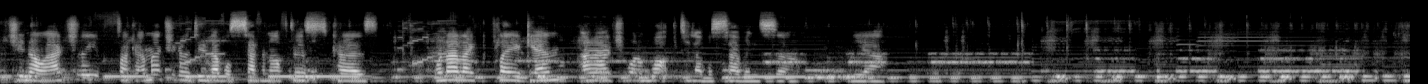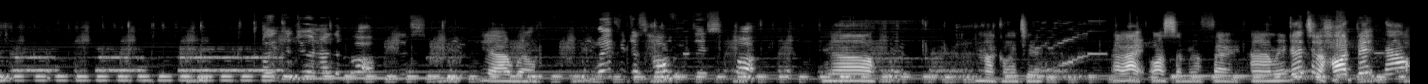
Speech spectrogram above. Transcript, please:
But you know, actually, fuck it, I'm actually gonna do level 7 after this, because when I, like, play again, I actually want to walk to level 7, so, yeah. You could do another part of this. Yeah, I will. You could just half this part. No, I'm not going to. Alright, awesome, we're fair. Um, we're going to the hard bit now.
